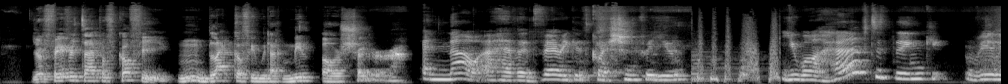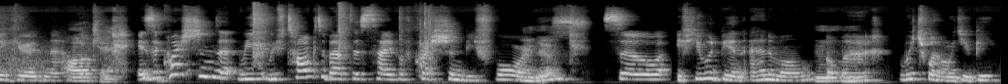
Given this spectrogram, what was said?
Your favorite type of coffee? Mm, black coffee without milk or sugar. And now I have a very good question for you. You will have to think really good now. Okay. It's a question that we, we've talked about this type of question before. Yes. So, if you would be an animal, Omar, which one would you be?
